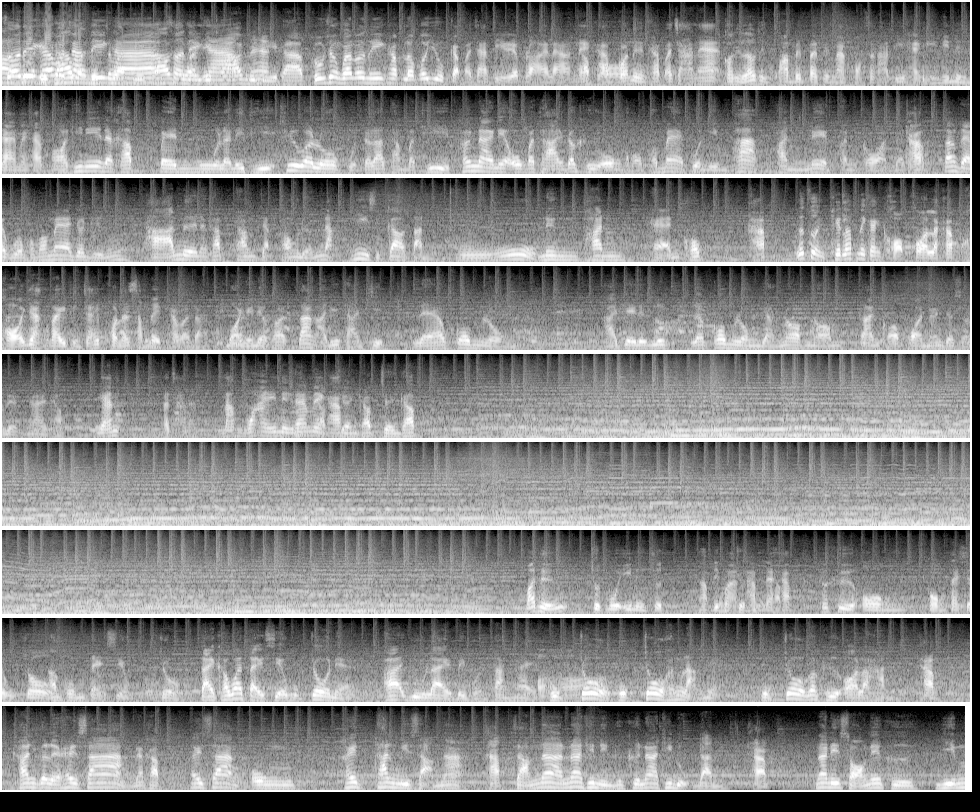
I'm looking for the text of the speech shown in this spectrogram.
สวัสดีครับอาจารย์ตีครับสวัสดีครับสวัสดีครับยินดีครับ คุณผู้ชมครับวันนี้ครับเราก็อยู่กับอาจารย์ตีเรียบร้อยแล้วนะคครัรับบผม ก่อนอื่นครับอาจารย์นะฮะก่อนอื่นเล่าถึงความเป็นไปเป็นมาของสถานที่แห่งนี้นิดนึงได้ไหมครับ อ๋อที่นี่นะครับเป็นมูลนิธิชื่อว่าโลกุตระธรรมประทีปข้างในเนี่ยองค์ประธานก็คือองค์ของพระแม่กวนอิมภาคพันเนตรพันกรนะคครัรับ บ ตั้งแต่หัวของพระแม่จนถึงฐานเลยนะครับทำจากทองเหลืองหนัก 29 ตัน โอ้ 1,000 แขนครบครับ แล้วส่วนเคล็ดลับในการขอพรล่ะครับ ขออย่างไรถึงจะให้พรนั้นสำเร็จครับอาจารย์ บอกอย่างเดียวก็ตั้งอธิษฐานจิตแล้วก้มลง หายใจลึกๆ แล้วก้มลงอย่างนอบน้อม การขอพรนั้นจะสำเร็จง่ายครับงั้นอาจารย์นำไหว้นิดนึงได้ไหมครับ เชิญครับเชิญครับ มาถึงจุดมูอีกหนึ่งจุดครับดีกว่าจุดครับมูนะครับ ก็คือองค์กงแต่เซียวหุกโจ้อากงไต่เซียวหุกโจ้แต่คำว่าไต่เซียวหุกโจ้เนี่ยพระยูไลเป็นคนตั้งให้อ๋อหุกโจ้หุกโจ้ข้างหลังเนี่ยหุกโจ้ก็คืออรหันต์ครับ ท่านก็เลยให้สร้างนะครับ ให้สร้างองค์ให้ท่านมีสามหน้าครับ สามหน้าหน้าที่หนึ่งก็คือหน้าที่ดุดัน ครับ หน้าที่สองนี่คือยิ้ม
